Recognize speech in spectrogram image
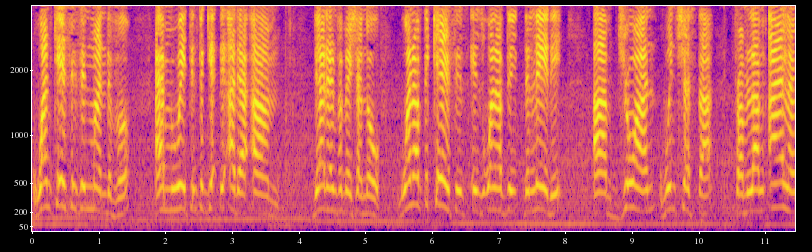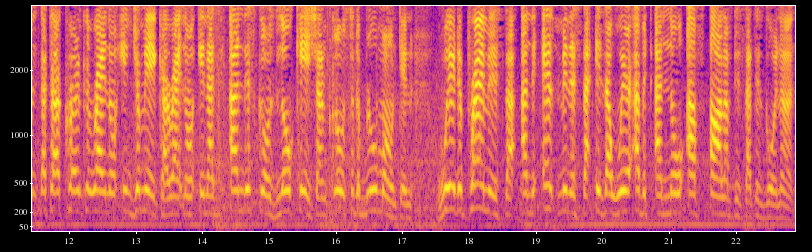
one case is in mandeville. I'm waiting to get the other um the other information now. One of the cases is one of the the lady um joanne winchester from long island that are currently right now in jamaica right now in an undisclosed location close to the blue mountain where the prime minister and the health minister is aware of it and know of all of this that is going on.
